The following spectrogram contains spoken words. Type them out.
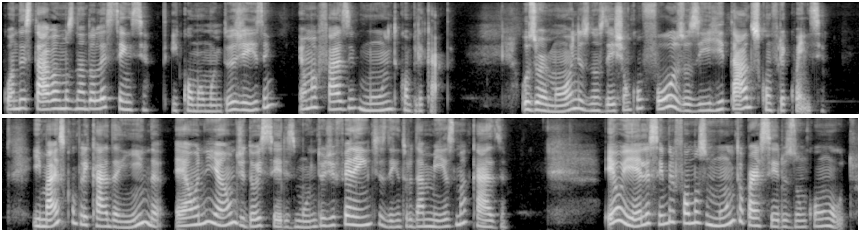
quando estávamos na adolescência, e como muitos dizem, é uma fase muito complicada. Os hormônios nos deixam confusos e irritados com frequência. E mais complicada ainda é a união de dois seres muito diferentes dentro da mesma casa. Eu e ele sempre fomos muito parceiros um com o outro,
